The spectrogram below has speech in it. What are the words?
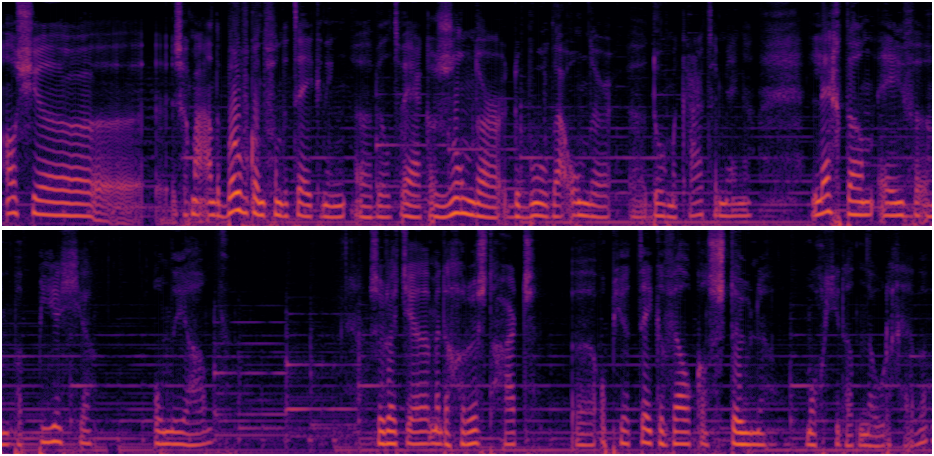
Als je zeg maar, aan de bovenkant van de tekening uh, wilt werken zonder de boel daaronder door elkaar te mengen, leg dan even een papiertje onder je hand. Zodat je met een gerust hart op je tekenvel kan steunen mocht je dat nodig hebben.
